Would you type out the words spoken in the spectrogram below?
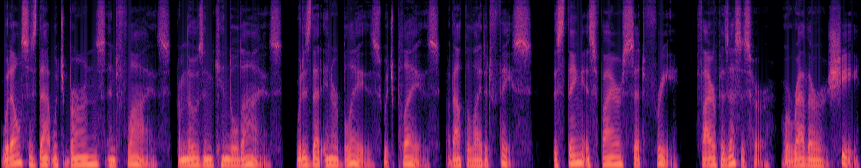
What else is that which burns and flies from those enkindled eyes? What is that inner blaze which plays about the lighted face? This thing is fire set free. Fire possesses her, or rather, she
